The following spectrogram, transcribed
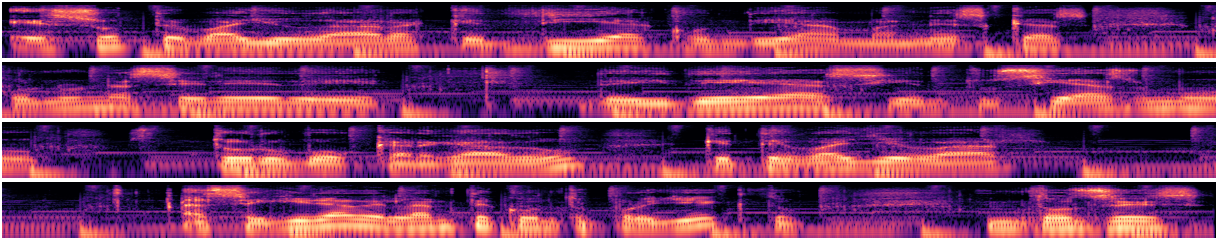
eso te va a ayudar a que día con día amanezcas con una serie de, de ideas y entusiasmo turbocargado que te va a llevar a seguir adelante con tu proyecto. Entonces,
